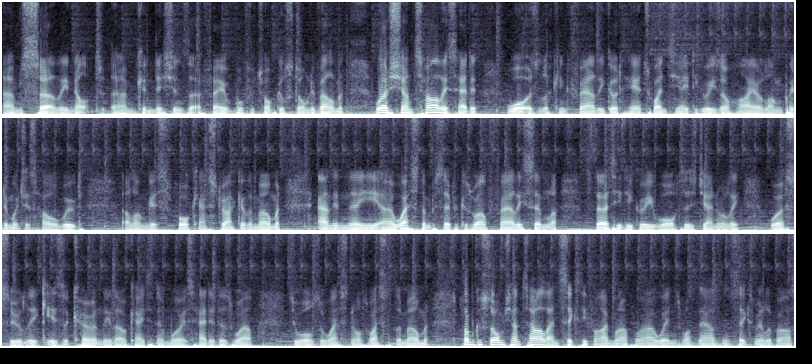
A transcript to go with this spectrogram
Um, certainly not um, conditions that are favourable for tropical storm development. Where Chantal is headed, water's looking fairly good here, 28 degrees or higher along pretty much its whole route along its forecast track at the moment. And in the uh, western Pacific as well, fairly similar, 30 degree waters generally where Soulik is currently located and where it's headed as well towards the west northwest at the moment. Tropical storm Chantal and 65 mile per hour winds, 1006 millibars,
